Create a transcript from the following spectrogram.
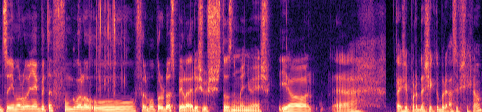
Zajímalo by mě, jak by to fungovalo u filmu pro dospělé, když už to zmiňuješ. Jo, uh, Takže pro dnešek to bude asi všechno.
